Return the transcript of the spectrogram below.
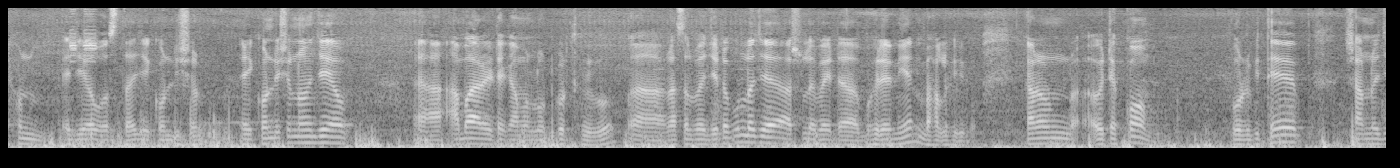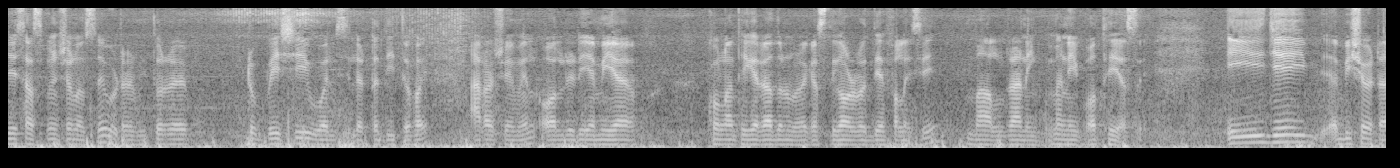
এখন এই যে অবস্থা, যে কন্ডিশন এই কন্ডিশন অনুযায়ী আবার এটাকে আমার লোড করতে হইব। রাসেল ভাই যেটা বলল যে, আসলে ভাই এটা ভরে নিয়ে ভালো হইব। কারণ ওইটা কম। পূর্বিতে সামনে যে সাসপেনশন আছে, ওটার ভিতরে একটু বেশি ওয়েল সিলারটা দিতে হয়, আড়াইশো এম এল অলরেডি আমি খুলনা থেকে রাধনবাড়ের কাছ থেকে অর্ডার দিয়ে ফেলাইছি। মাল রানিং মানে পথেই আছে। এই যে বিষয়টা,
